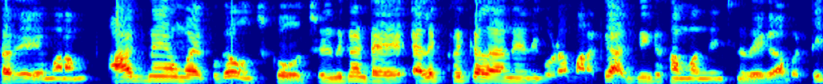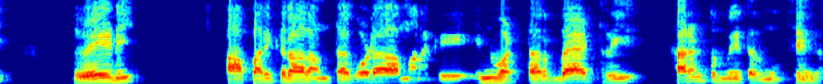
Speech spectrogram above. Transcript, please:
సరే మనం ఆగ్నేయం వైపుగా ఉంచుకోవచ్చు. ఎందుకంటే ఎలక్ట్రికల్ అనేది కూడా మనకి అగ్నికి సంబంధించినదే కాబట్టి వేడి ఆ పరికరాలంతా కూడా మనకి ఇన్వర్టర్ బ్యాటరీ కరెంటు మీటర్ ముఖ్యంగా.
